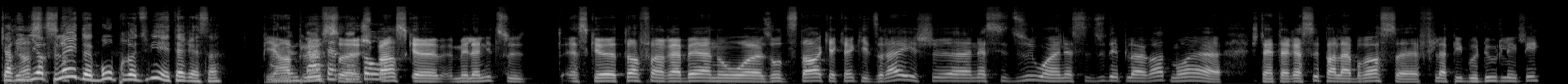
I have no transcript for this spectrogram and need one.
car Non, il y a plein de beaux produits intéressants. Puis En en, même temps, plus, euh, je pense que, Mélanie, tu. Est-ce que tu offres un rabais à nos euh, auditeurs, quelqu'un qui dirait Hey, je suis un assidu ou un assidu des pleurotes? Moi, euh, je suis intéressé par la brosse euh, Flappy Boudou de l'été.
